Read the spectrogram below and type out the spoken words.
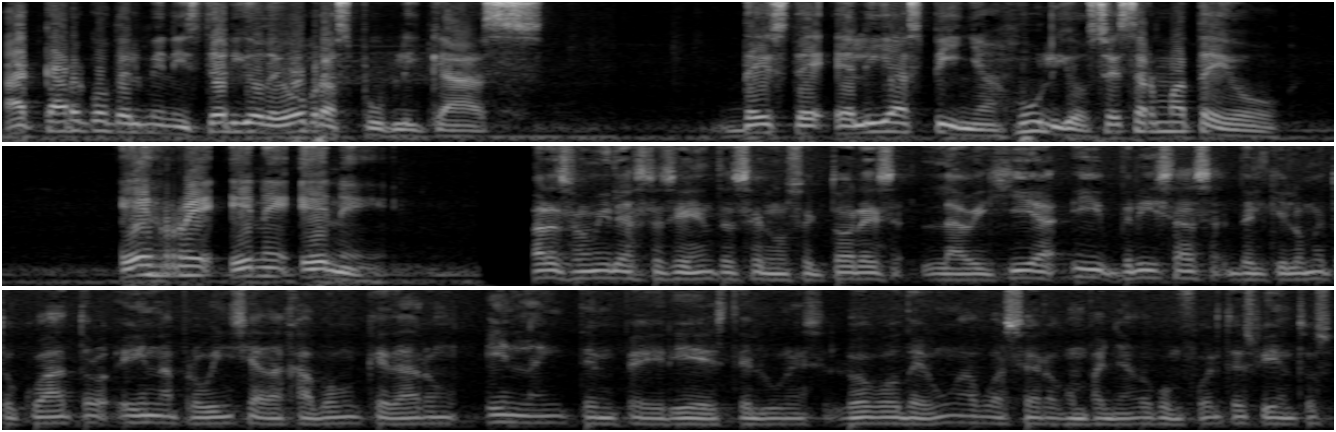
a cargo del Ministerio de Obras Públicas. Desde Elías Piña, Julio César Mateo, RNN. Varias familias residentes en los sectores La Vigía y Brisas del kilómetro 4 en la provincia de Jabón quedaron en la intemperie este lunes luego de un aguacero acompañado con fuertes vientos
